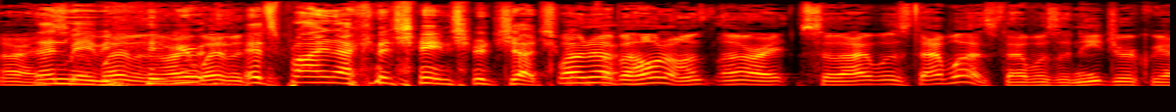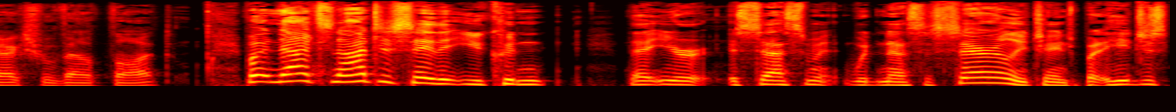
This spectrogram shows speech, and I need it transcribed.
All right, then so maybe minute, all right, you're- wait a minute. it's probably not going to change your judgment. well, no, but- but hold on. All right, so that was that was that was a knee jerk reaction without thought. But that's not to say that you couldn't, that your assessment would necessarily change. But he just,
